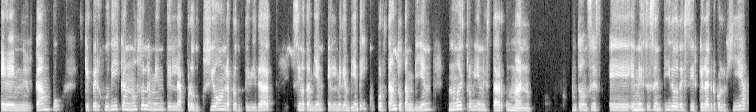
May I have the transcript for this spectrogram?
en el campo, que perjudican no solamente la producción, la productividad sino también el medio ambiente y por tanto también nuestro bienestar humano. Entonces, eh, en ese sentido, decir que la agroecología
